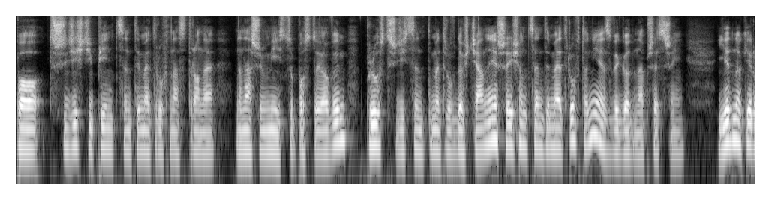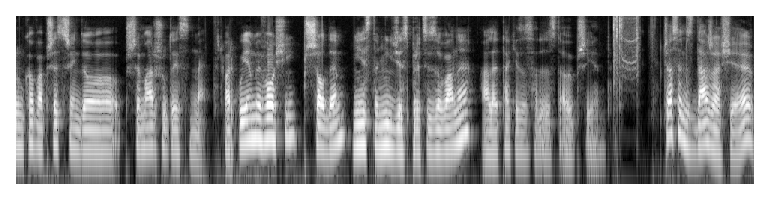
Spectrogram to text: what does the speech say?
po 35 cm na stronę na naszym miejscu postojowym, plus 30 cm do ściany. 60 cm to nie jest wygodna przestrzeń Jednokierunkowa przestrzeń do przemarszu to jest metr. Parkujemy w osi, przodem. Nie jest to nigdzie sprecyzowane, ale takie zasady zostały przyjęte. Czasem zdarza się,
